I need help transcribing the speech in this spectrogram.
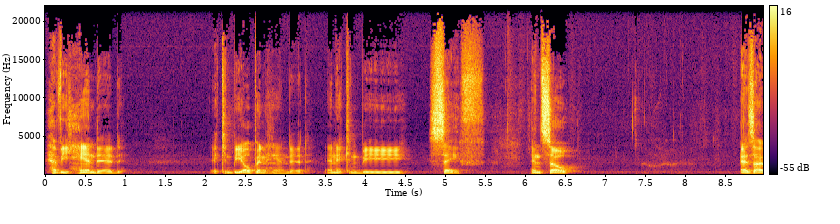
heavy handed, it can be open handed and it can be safe. And so, as I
